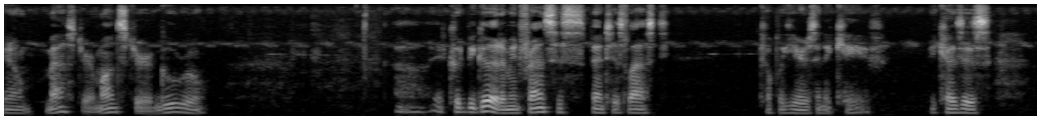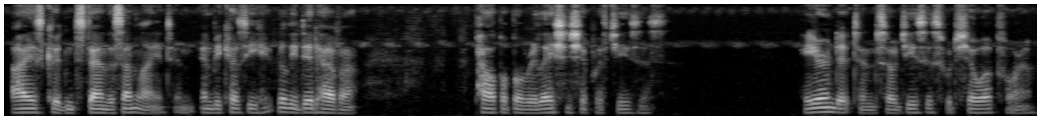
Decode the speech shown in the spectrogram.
you know, master, monster, guru. Uh, it could be good. I mean, Francis spent his last couple years in a cave because his eyes couldn't stand the sunlight and, and because he really did have a palpable relationship with Jesus. He earned it, and so Jesus would show up for him.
